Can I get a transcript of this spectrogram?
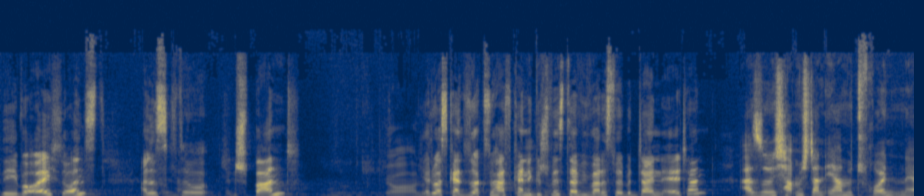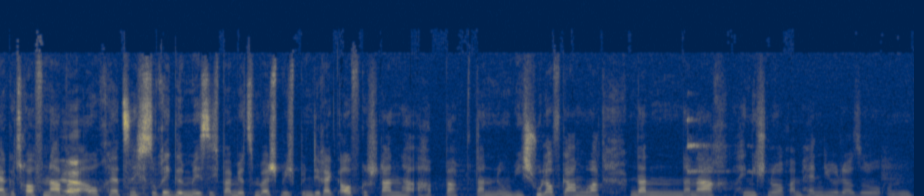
Nee, bei euch sonst? Alles So, entspannt? Ja, alles Ja, du, hast kein, du sagst, du hast keine Geschwister. Wie war das mit deinen Eltern? Also ich habe mich dann eher mit Freunden eher getroffen, aber Ja. auch jetzt nicht so regelmäßig. Bei mir zum Beispiel, ich bin direkt aufgestanden, habe hab dann irgendwie Schulaufgaben gemacht und dann danach hing ich nur noch am Handy oder so und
